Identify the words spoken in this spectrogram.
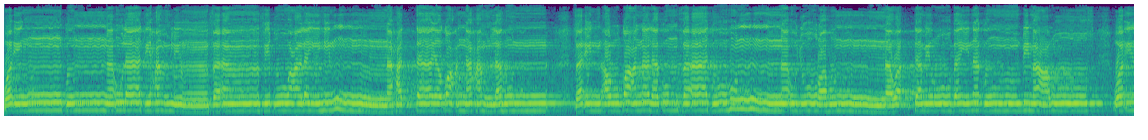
وإن كن أولات حمل فأنفقوا عليهن حتى يضعن حملهن فإن أرضعن لكم فآتوهن أجورهن وأتمروا بينكم بمعروف وإن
